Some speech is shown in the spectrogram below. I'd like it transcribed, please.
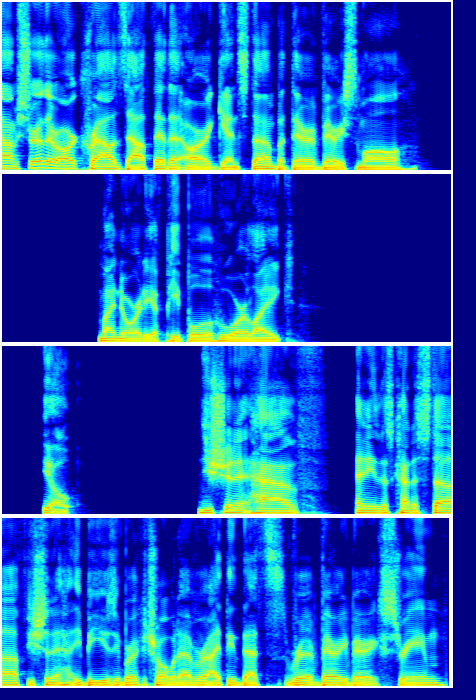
I'm sure there are crowds out there that are against them, but they're a very small minority of people who are like, you know, you shouldn't have any of this kind of stuff. You shouldn't be using birth control, whatever. I think that's re- very, very extreme.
